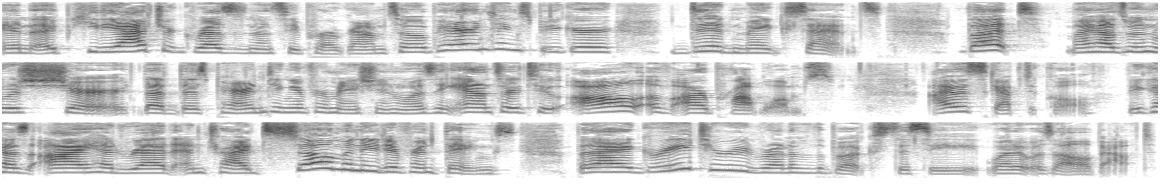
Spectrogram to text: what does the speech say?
in a pediatric residency program, so a parenting speaker did make sense. But my husband was sure that this parenting information was the answer to all of our problems. I was skeptical because I had read and tried so many different things, but I agreed to read one of the books to see what it was all about.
